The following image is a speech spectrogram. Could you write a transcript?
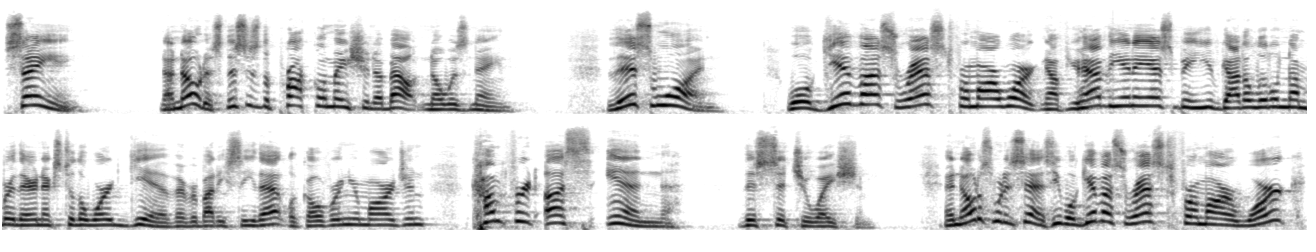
Saying, now notice, this is the proclamation about Noah's name. This one will give us rest from our work. Now, if you have the NASB, you've got a little number there next to the word give. Everybody see that? Look over in your margin. Comfort us in this situation. And notice what it says He will give us rest from our work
